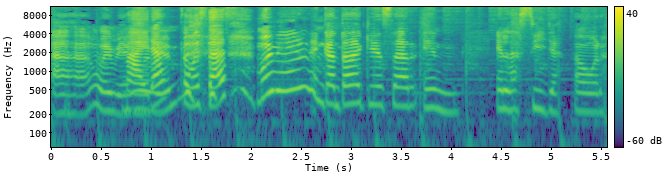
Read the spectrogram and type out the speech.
Ajá, muy bien. Mayra, muy bien. ¿cómo estás? Muy bien, encantada aquí de estar en, en la silla ahora.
